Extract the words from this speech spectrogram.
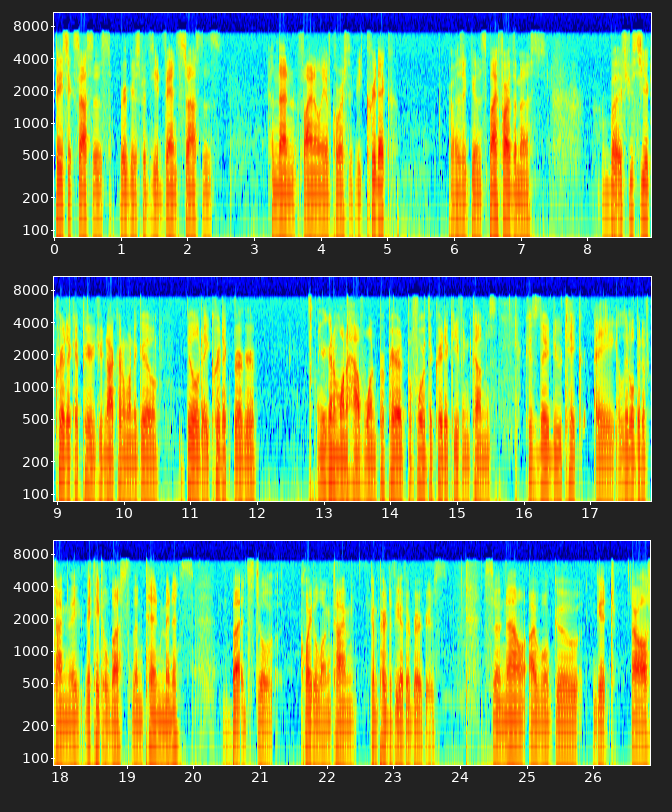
basic sauces, burgers with the advanced sauces, and then finally, of course, the critic, because it gives by far the most. But if you see a critic appear, you're not going to want to go build a critic burger. You're going to want to have one prepared before the critic even comes because they do take a, a, little bit of time. They, they take less than 10 minutes, but it's still quite a long time compared to the other burgers. So now I will go get, I'll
